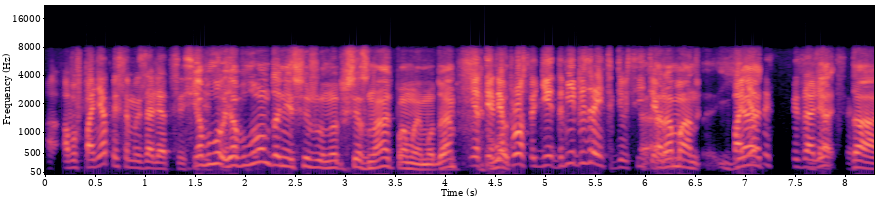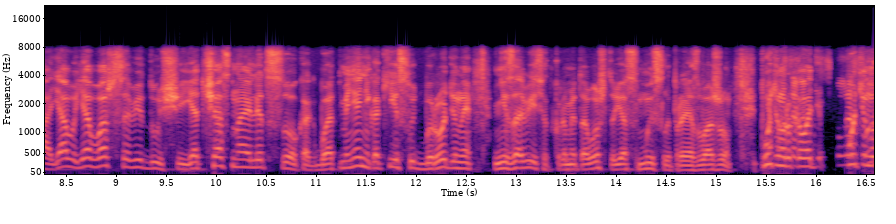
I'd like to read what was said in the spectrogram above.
А вы в понятной самоизоляции сидите? Я в, я в Лондоне сижу, но это все знают, по-моему, да? Нет, нет, вот. я просто... Не, да мне без разницы, где вы сидите. Роман, я... Я, да, я, я ваш соведущий, я частное лицо, как бы от меня никакие судьбы Родины не зависят, кроме того, что я смыслы произвожу. Путин я руководит... Путин.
